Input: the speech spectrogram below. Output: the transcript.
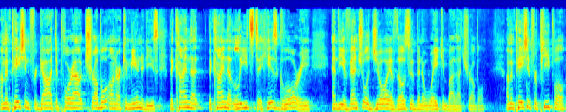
I'm impatient for God to pour out trouble on our communities, the kind that, the kind that leads to His glory and the eventual joy of those who have been awakened by that trouble. I'm impatient for people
